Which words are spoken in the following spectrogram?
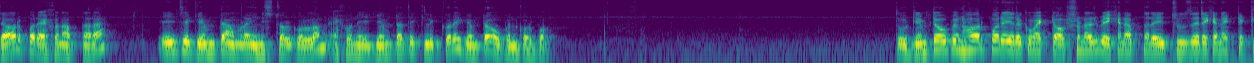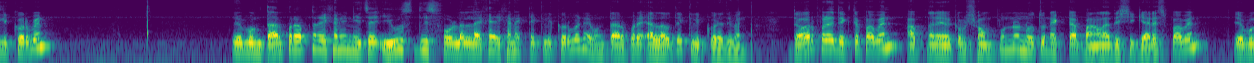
দেওয়ার পরে এখন আপনারা এই যে গেমটা আমরা ইনস্টল করলাম, এখন এই গেমটাতে ক্লিক করে গেমটা ওপেন করব। তো গেমটা ওপেন হওয়ার পরে এরকম একটা অপশন আসবে। এখানে আপনারা এই চুজের এখানে একটা ক্লিক করবেন। এবং তারপরে আপনারা এখানে নিচে ইউজ দিস ফোল্ডার লেখা এখানে একটা ক্লিক করবেন এবং তারপরে অ্যালাউতে ক্লিক করে দেবেন। দেওয়ার পরে দেখতে পাবেন আপনারা এরকম সম্পূর্ণ নতুন একটা বাংলাদেশি গ্যারেজ পাবেন এবং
